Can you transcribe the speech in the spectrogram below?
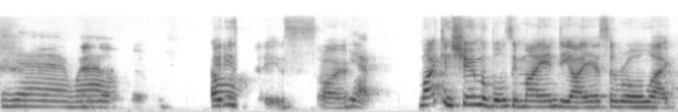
yeah, wow. And, uh, oh. it is. So yeah. My consumables in my NDIS are all like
